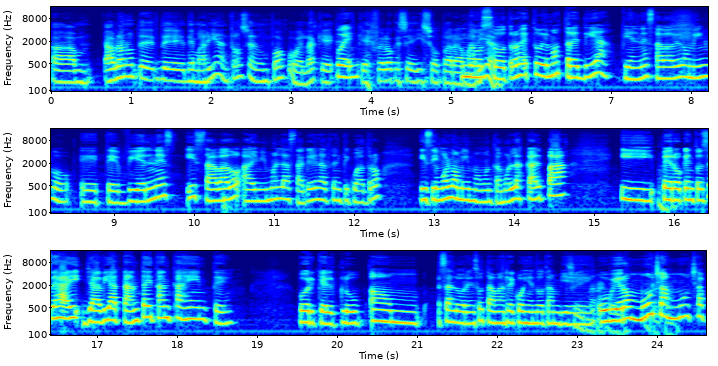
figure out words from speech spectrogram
am, háblanos de, de, de María entonces un poco, ¿verdad? ¿Qué, Pues, qué fue lo que se hizo para María? Nosotros estuvimos tres días, viernes, sábado y domingo. Este, viernes y sábado, ahí mismo en la saque y en la 34, hicimos lo mismo, montamos las carpas, y, pero que entonces ahí ya había tanta y tanta gente, porque el club um, San Lorenzo estaban recogiendo también. recuerdo, Hubieron muchas, muchas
